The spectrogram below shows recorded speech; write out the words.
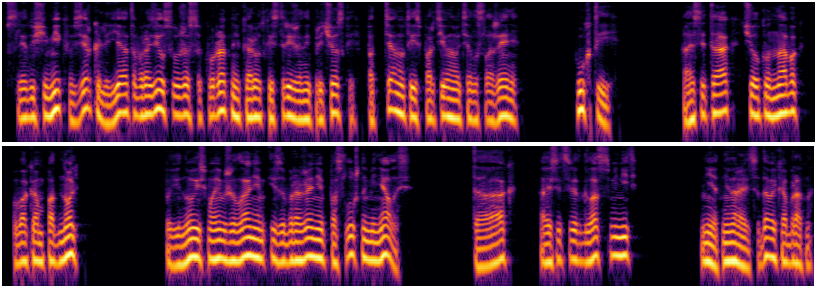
В следующий миг в зеркале я отобразился уже с аккуратной короткой стриженной прической, подтянутой из спортивного телосложения. Ух ты! А если так, челку на бок, по бокам под ноль? Повинуясь моим желаниям, изображение послушно менялось. Так, а если цвет глаз сменить? Нет, не нравится, давай-ка обратно.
